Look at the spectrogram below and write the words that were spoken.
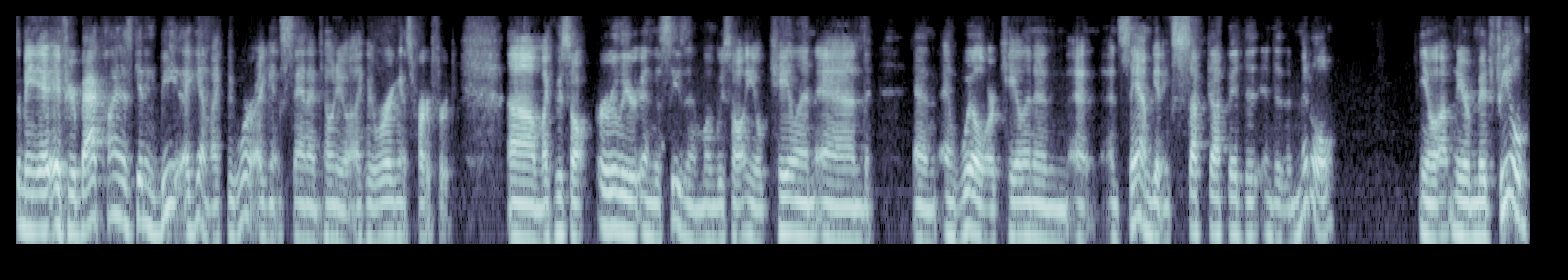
I mean, if your back line is getting beat again, like we were against San Antonio, like we were against Hartford, um, like we saw earlier in the season when we saw you know Kalen and and and Will or Kalen and, and, and Sam getting sucked up into into the middle, you know, up near midfield,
